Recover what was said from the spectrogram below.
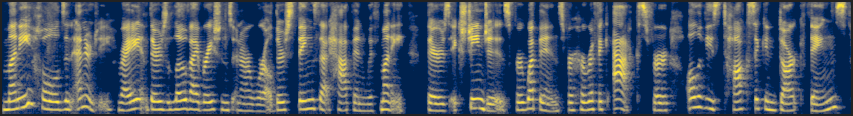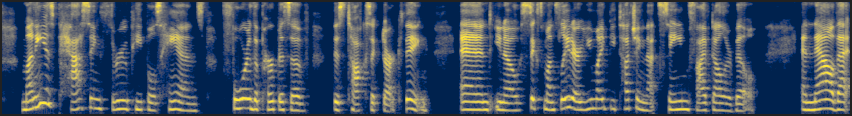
money holds an energy, right? There's low vibrations in our world. There's things that happen with money. There's exchanges for weapons, for horrific acts, for all of these toxic and dark things. Money is passing through people's hands for the purpose of this toxic, dark thing and you know 6 months later you might be touching that same $5 bill. And now that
